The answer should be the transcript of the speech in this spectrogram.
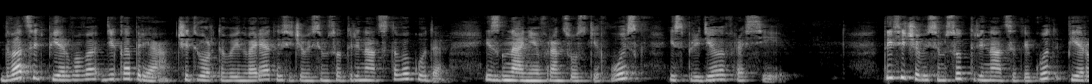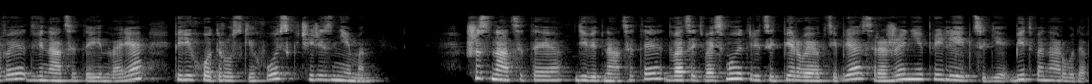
21 декабря 4 января 1813 года изгнание французских войск из пределов России. 1813 год 1-12 января переход русских войск через Неман. 16, 19, 28 и 31 октября сражение при Лейпциге, битва народов.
